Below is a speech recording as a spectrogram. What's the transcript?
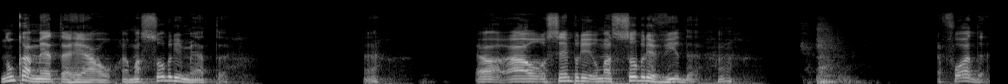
Nunca a meta é real, é uma sobremeta. É, é, é sempre uma sobrevida. É, é foda.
